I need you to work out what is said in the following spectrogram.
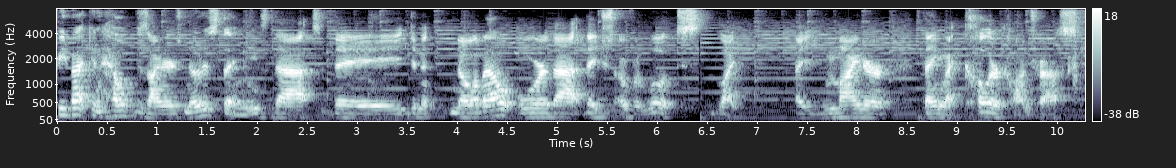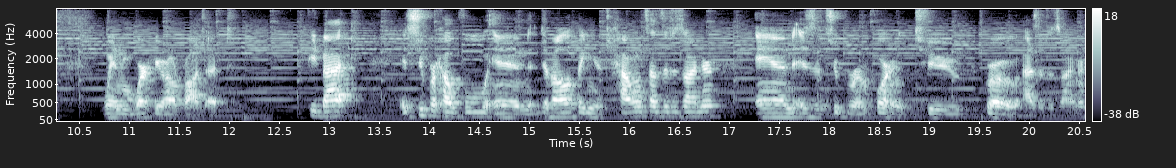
Feedback can help designers notice things that they didn't know about or that they just overlooked, like a minor thing like color contrast when working on a project. Feedback is super helpful in developing your talents as a designer and is super important to grow as a designer.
